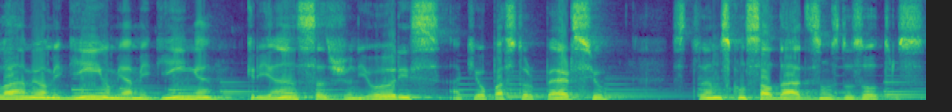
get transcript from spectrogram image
Olá, meu amiguinho, minha amiguinha, crianças, juniores, aqui é o Pastor Pércio. Estamos com saudades uns dos outros.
